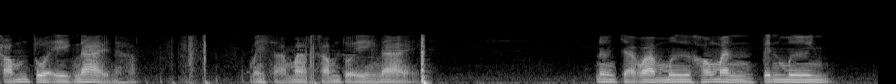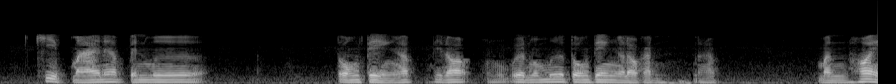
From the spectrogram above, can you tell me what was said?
ค้ำตัวเองได้นะครับ ไม่สามารถค้ำตัวเองได้ เนื่องจากว่ามือของมันเป็นมือคีบไม้นะครับ เป็นมือตรงเต่งครับ พี่น้องเอินมามือตรงเต่งกันแล้วกันนะครับ มันห้อย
